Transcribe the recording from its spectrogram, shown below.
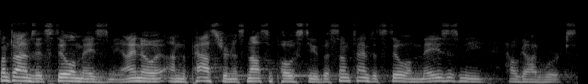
Sometimes it still amazes me. I know I'm the pastor and it's not supposed to, but sometimes it still amazes me how God works.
